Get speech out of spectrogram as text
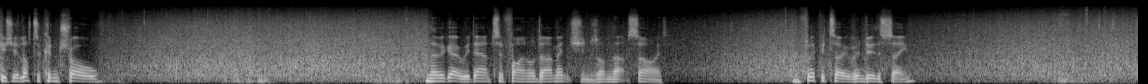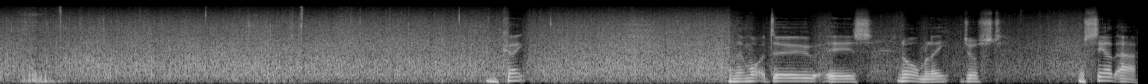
gives you a lot of control. And there we go, we're down to final dimensions on that side. And flip it over and do the same. Okay. And then what I do is normally just we'll see how ah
